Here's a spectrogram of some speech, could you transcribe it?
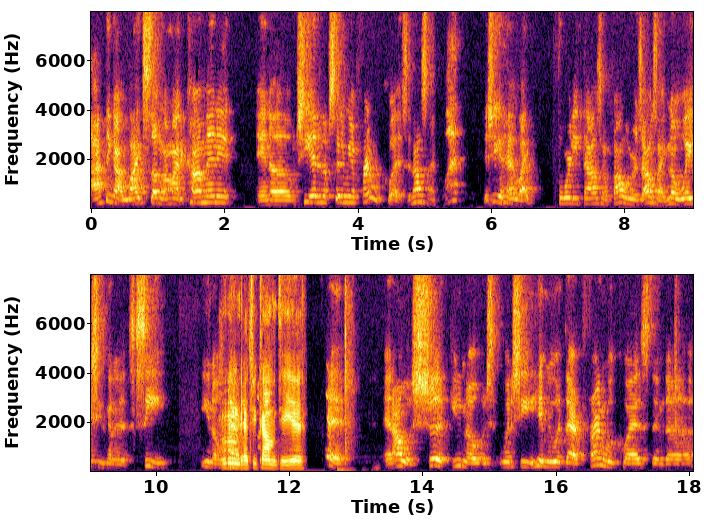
I think I liked something. I might have commented, and um, she ended up sending me a friend request, and I was like, what? And she had like 40,000 followers, I was like, no way she's going to see, you know, mm, that, that you commented, yeah. Yeah. And I was shook, you know, when she, when she hit me with that friend request. And uh,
